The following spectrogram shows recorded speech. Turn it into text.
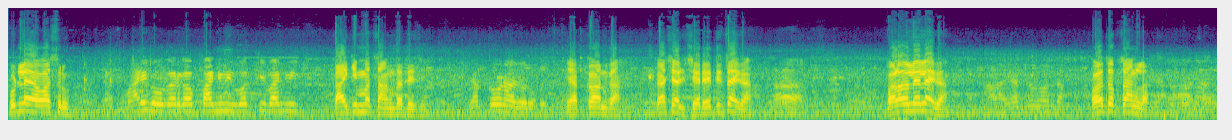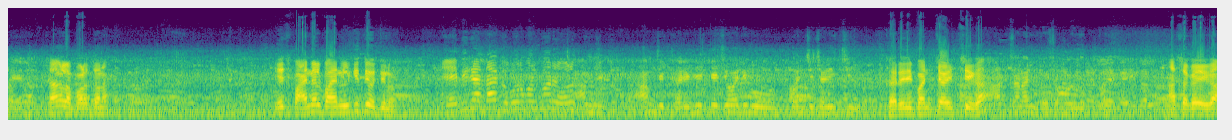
कुठला आहे वासरू? माळी गोगरगाव पानवी वक्ती पानवी. काय किंमत सांगता त्याची? एकावन्न हजार रुपये. एक्कावन्न का? कशाला? शर्यतीचा आहे का? हा. पळवलेला आहे का? हा पळतो का चांगला चांगला पळतो ना? याची फायनल फायनल किती होती ना? आमची खरेदी त्याचीवाली भाऊ पंचेचाळीसची. खरेदी पंचेचाळीसची का? अडचण आली त्याच्यामुळे विकतोय. असं काही का?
